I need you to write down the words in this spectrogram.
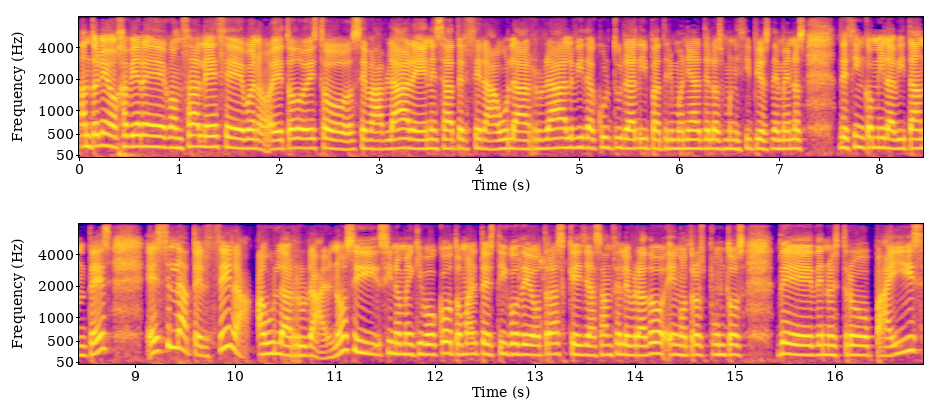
Antonio Javier eh, González, eh, bueno, eh, todo esto se va a hablar en esa tercera aula rural, vida cultural y patrimonial de los municipios de menos de 5.000 habitantes. Es la tercera aula rural, ¿no? Si, si no me equivoco, toma el testigo de otras que ya se han celebrado en otros puntos de, de nuestro país,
